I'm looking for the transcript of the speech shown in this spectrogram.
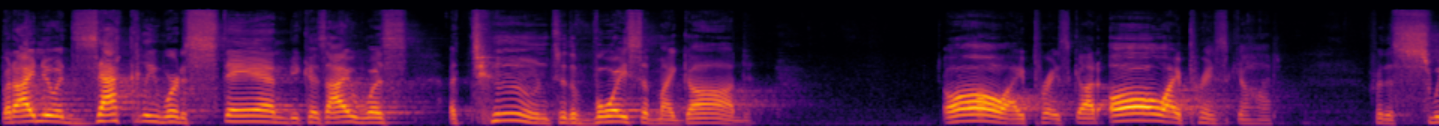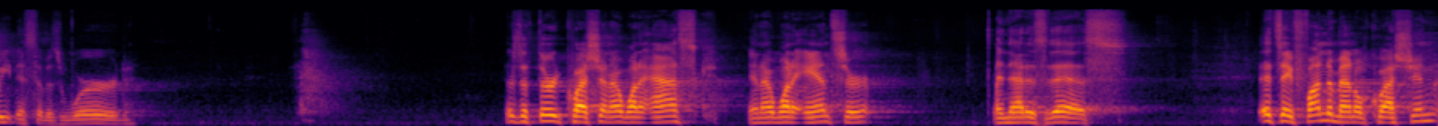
But I knew exactly where to stand because I was attuned to the voice of my God. Oh, I praise God. Oh, I praise God for the sweetness of His word. There's a third question I want to ask and I want to answer, and that is this. It's a fundamental question.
